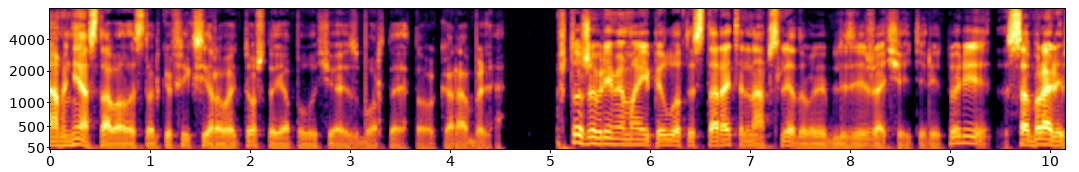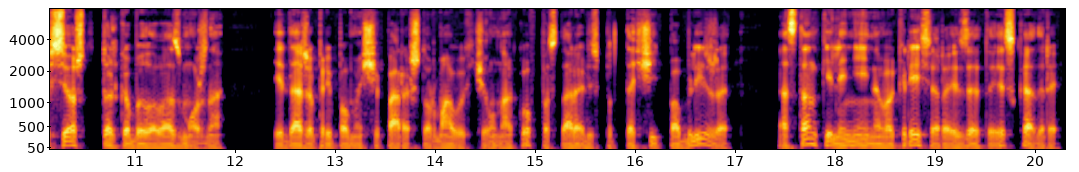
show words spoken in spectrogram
а мне оставалось только фиксировать то, что я получаю с борта этого корабля. В то же время мои пилоты старательно обследовали близлежащие территории, собрали все, что только было возможно, и даже при помощи пары штурмовых челноков постарались подтащить поближе останки линейного крейсера из этой эскадры.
